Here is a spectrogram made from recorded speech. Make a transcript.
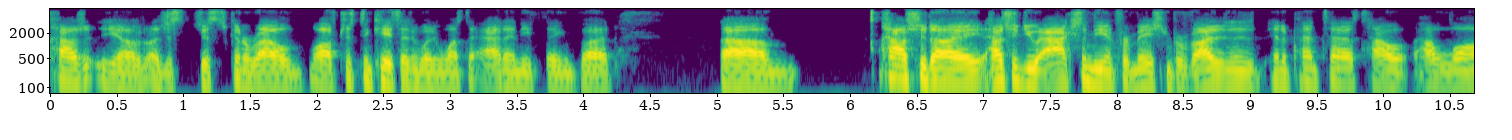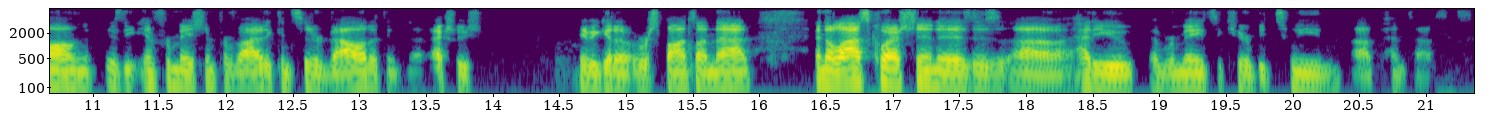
how you know, I'm just just going to rattle off just in case anybody wants to add anything. But um, how should I? How should you action the information provided in, in a pen test? How how long is the information provided considered valid? I think actually maybe get a response on that. And the last question is, is uh, how do you remain secure between uh, pen tests?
